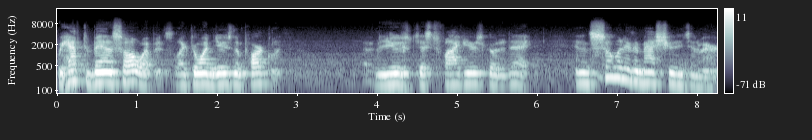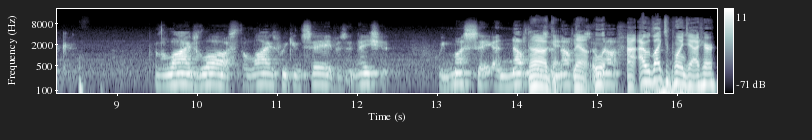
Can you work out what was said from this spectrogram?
We have to ban assault weapons, like the one used in Parkland, used just five years ago today, and in so many of the mass shootings in America. For the lives lost, the lives we can save as a nation, we must say enough is okay. enough now, is enough. I would like to point out here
